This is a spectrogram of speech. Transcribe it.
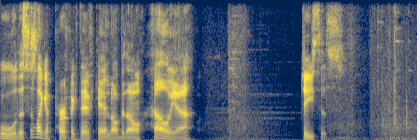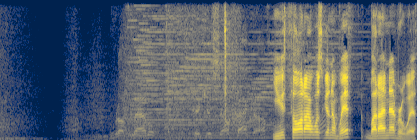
Ooh, this is like a perfect AFK lobby though. Hell yeah. Jesus. Rough battle. Pick yourself back up. You thought I was gonna whiff, but I never whiff.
